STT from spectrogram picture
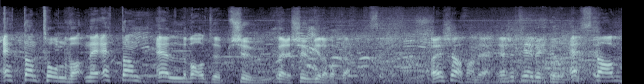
Ettan 12, nej ettan 11 och typ 20, vad är det, 20 där borta. Ja, jag kör fan det. Jag kör tre brickor. Ettan,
